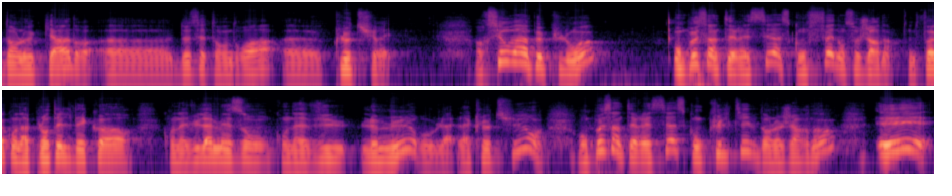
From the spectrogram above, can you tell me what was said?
dans le cadre de cet endroit clôturé. Alors si on va un peu plus loin, on peut s'intéresser à ce qu'on fait dans ce jardin. Une fois qu'on a planté le décor, qu'on a vu la maison, qu'on a vu le mur ou la, clôture, on peut s'intéresser à ce qu'on cultive dans le jardin. Et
